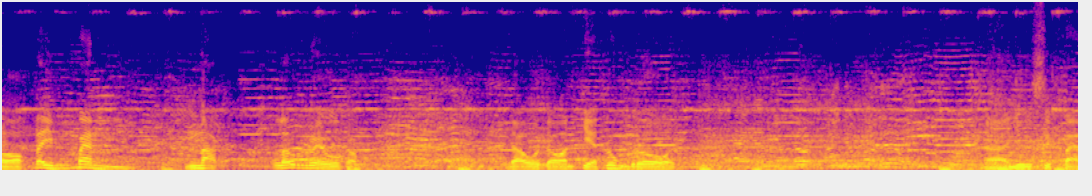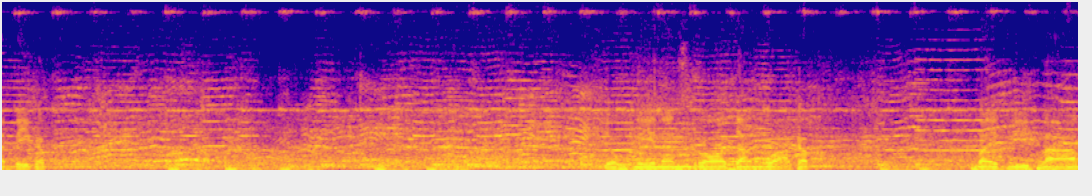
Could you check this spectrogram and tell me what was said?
ออกได้แม่นหนักแล้วเร็วครับ ดาวดอนเกียรติรุ่งโรจน์อายุ 18 ปีครับ ยกนี้นั้นรอจังหวะครับใบผลีผลาม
